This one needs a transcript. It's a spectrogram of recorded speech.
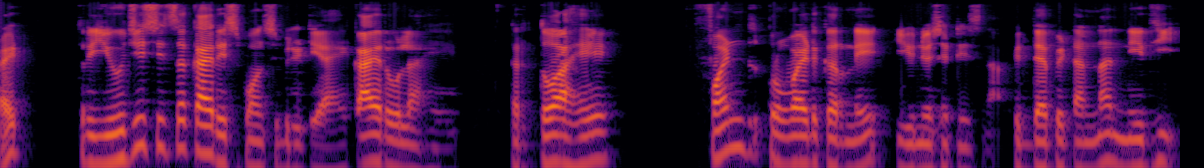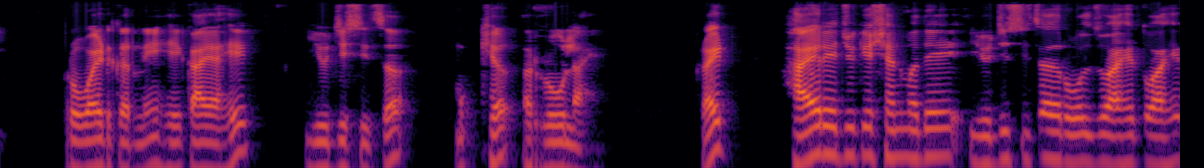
राईट तर युजीसीचं काय रिस्पॉन्सिबिलिटी आहे? काय रोल आहे? तर तो आहे फंड प्रोव्हाइड करणे युनिव्हर्सिटीजना विद्यापीठांना निधी प्रोव्हाइड करणे हे काय आहे? युजीसीचं मुख्य रोल आहे. राईट हायर एज्युकेशनमध्ये युजीसीचा रोल जो आहे तो आहे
